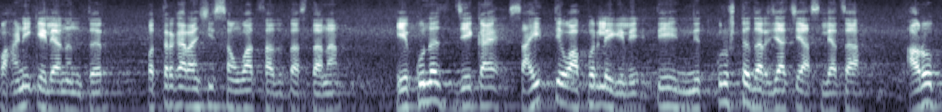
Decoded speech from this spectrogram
पाहणी केल्यानंतर पत्रकारांशी संवाद साधत असताना एकूणच जे काय साहित्य वापरले गेले ते निकृष्ट दर्जाचे असल्याचा आरोप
